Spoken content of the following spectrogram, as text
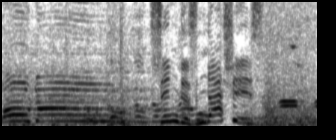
Oh, no! Cinders and ashes! Oh,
